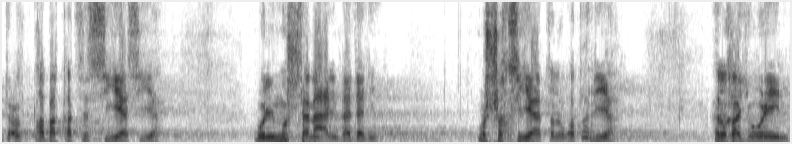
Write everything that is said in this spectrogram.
ندعو الطبقة السياسية والمجتمع المدني والشخصيات الوطنية الغيورين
